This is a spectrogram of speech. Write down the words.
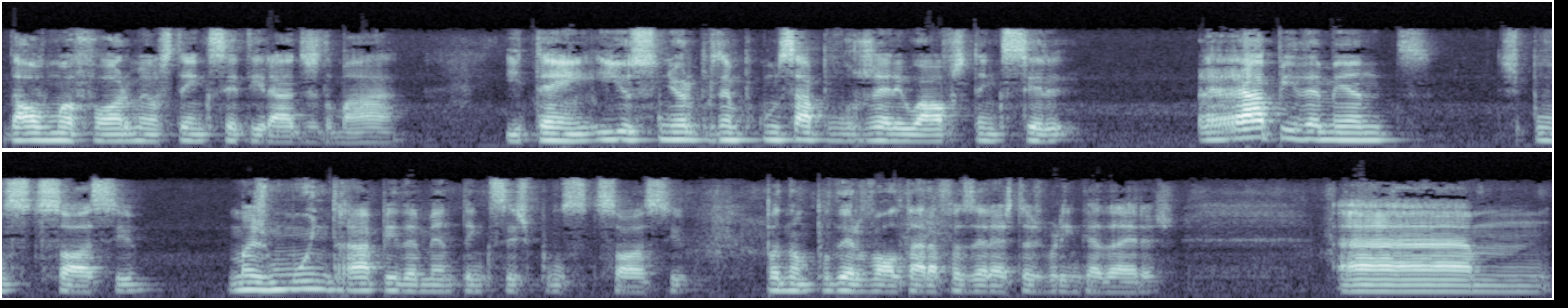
De alguma forma, eles têm que ser tirados de lá. E, tem, e o senhor, por exemplo, começar pelo Rogério Alves, tem que ser rapidamente expulso de sócio, mas muito rapidamente tem que ser expulso de sócio para não poder voltar a fazer estas brincadeiras. Um,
